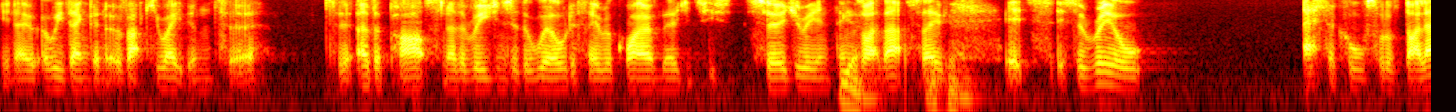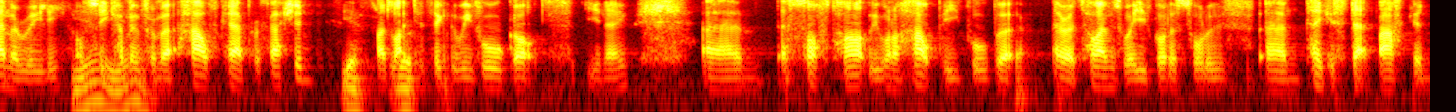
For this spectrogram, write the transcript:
You know, are we then going to evacuate them to, to other parts and other regions of the world if they require emergency surgery and things Yeah. like that? So Okay. it's it's a real ethical sort of dilemma, really. Obviously, Yeah, coming yeah. from a healthcare profession, Yes. I'd like to think that we've all got, you know, um, a soft heart. We want to help people, but there are times where you've got to sort of um, take a step back and,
